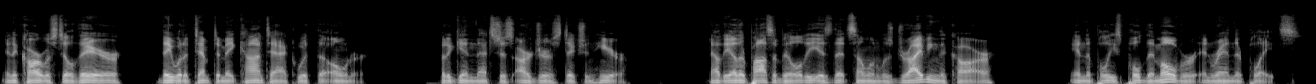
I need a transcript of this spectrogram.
and the car was still there, they would attempt to make contact with the owner. But again, that's just our jurisdiction here. Now the other possibility is that someone was driving the car and the police pulled them over and ran their plates.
